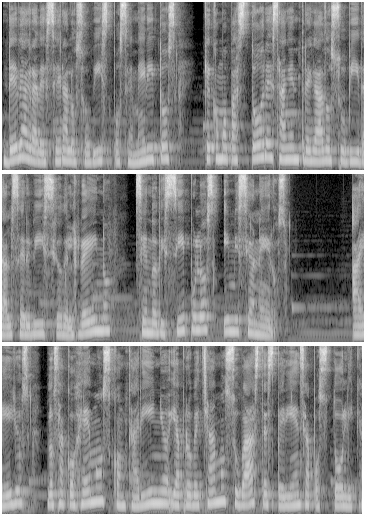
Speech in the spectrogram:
debe agradecer a los obispos eméritos que como pastores han entregado su vida al servicio del reino, siendo discípulos y misioneros. A ellos los acogemos con cariño y aprovechamos su vasta experiencia apostólica,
